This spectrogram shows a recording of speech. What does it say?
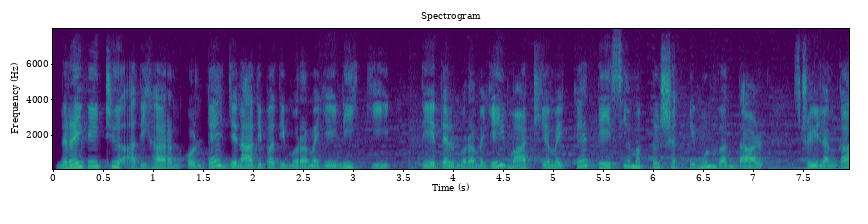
நிறைவேற்று அதிகாரம் கொண்ட ஜனாதிபதி முறைமையை நீக்கி தேர்தல் முறைமையை மாற்றியமைக்க தேசிய மக்கள் சக்தி முன் வந்தால் ஸ்ரீலங்கா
